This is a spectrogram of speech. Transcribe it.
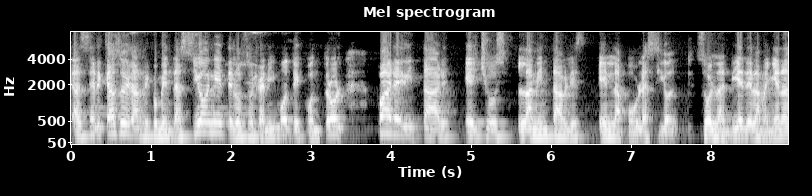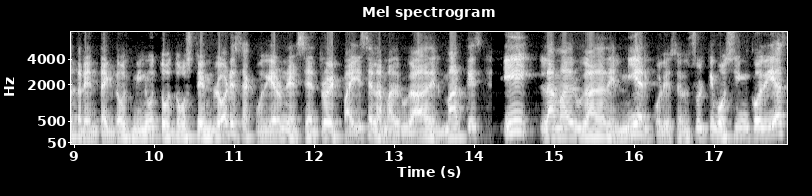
hacer caso de las recomendaciones de los organismos de control para evitar hechos lamentables en la población. Son las 10 de la mañana, 32 minutos. Dos temblores acudieron el centro del país en la madrugada del martes y la madrugada del miércoles. En los últimos cinco días,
